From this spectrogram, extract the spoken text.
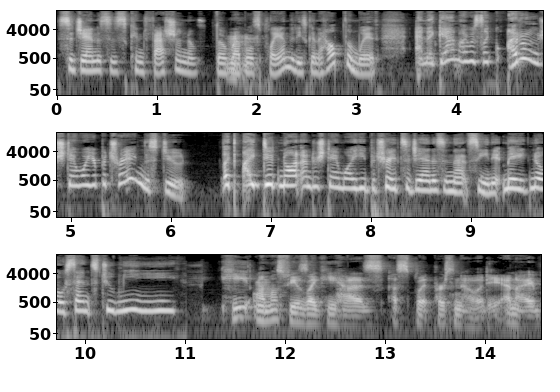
Sejanus's confession of the Mhm. rebels' plan that he's going to help them with. And again, I was like, I don't understand why you're betraying this dude. Like, I did not understand why he betrayed Sejanus in that scene. It made no sense to me. He almost feels like he has a split personality, and I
